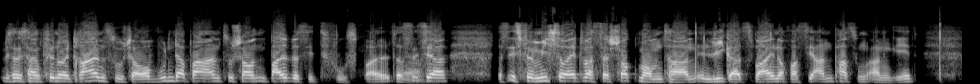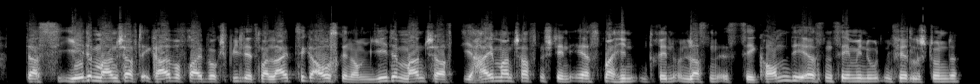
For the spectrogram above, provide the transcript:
wie soll ich sagen, für neutralen Zuschauer wunderbar anzuschauen, ein Ballbesitzfußball. Das ja. ist ja, das ist für mich so etwas der Schock momentan in Liga 2, noch was die Anpassung angeht dass jede Mannschaft, egal wo Freiburg spielt, jetzt mal Leipzig ausgenommen, jede Mannschaft, die Heimmannschaften stehen erstmal hinten drin und lassen SC kommen, die ersten zehn Minuten, Viertelstunde,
